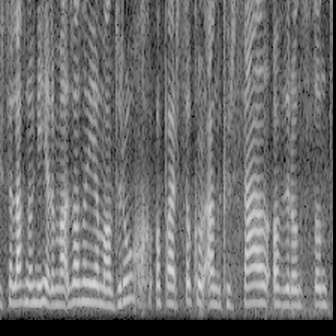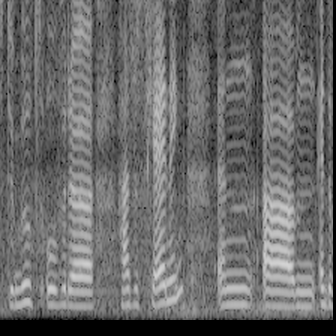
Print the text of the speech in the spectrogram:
ze, lag nog niet helemaal, ze was nog niet helemaal droog op haar sokkel aan de cursaal. Of er ontstond tumult over uh, haar verschijning. En um, in de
